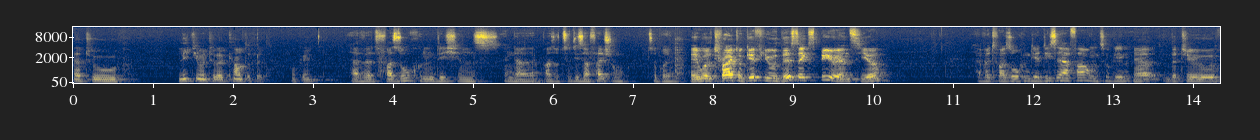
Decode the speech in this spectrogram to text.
uh, to lead you into a counterfeit. Okay, Er wird versuchen, dich ins, in der, also zu dieser Fälschung zu bringen. he will try to give you this experience here, Er wird versuchen, dir diese Erfahrung zu geben, yeah, that you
